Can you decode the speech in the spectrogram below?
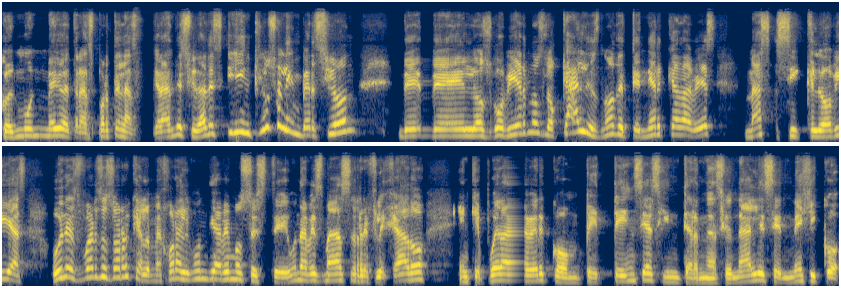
como un medio de transporte en las grandes ciudades e incluso la inversión de, los gobiernos locales, ¿no? De tener cada vez más ciclovías. Un esfuerzo, zorro, que a lo mejor algún día vemos este, una vez más reflejado en que pueda haber competencias internacionales en México.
